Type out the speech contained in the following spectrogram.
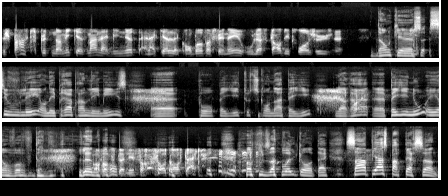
je pense qu'il peut te nommer quasiment la minute à laquelle le combat va finir ou le score des trois juges. Donc, euh, si vous voulez, on est prêt à prendre les mises pour payer tout ce qu'on a à payer. Laurent, euh, payez-nous et on va vous donner le nom. On va vous donner son, contact. on vous envoie le contact. 100 pièces par personne.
